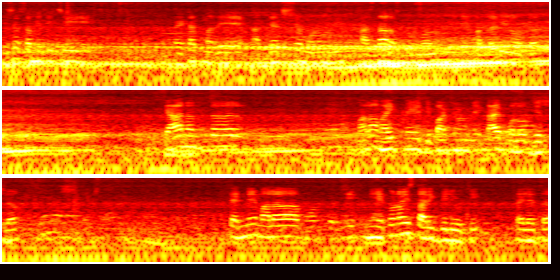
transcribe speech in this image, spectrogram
दिशा समितीची बैठकमध्ये अध्यक्ष म्हणून खासदार असतो म्हणून मी ते पत्र दिलं होतं. त्यानंतर मला माहीत नाही डिपार्टमेंटने काय फॉलोअप घेतलं. त्यांनी मला एक मी एकोणावीस तारीख दिली होती पहिले तर.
